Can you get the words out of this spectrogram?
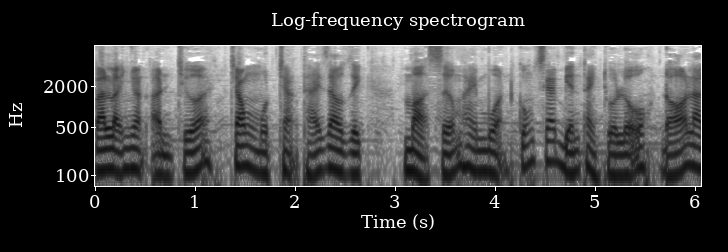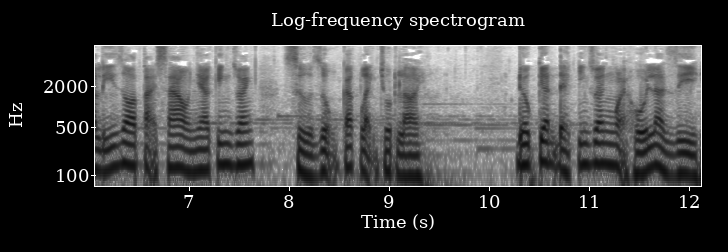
và lợi nhuận ẩn chứa trong một trạng thái giao dịch mở sớm hay muộn cũng sẽ biến thành thua lỗ. Đó là lý do tại sao nhà kinh doanh sử dụng các lệnh chốt lời. Điều kiện để kinh doanh ngoại hối là gì?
